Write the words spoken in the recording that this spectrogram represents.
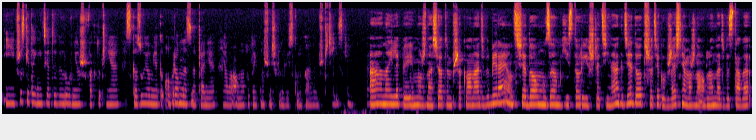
i wszystkie te inicjatywy również faktycznie wskazują, jak ogromne znaczenie miała ona tutaj w naszym środowisku lokalnym szczecińskim. A najlepiej można się o tym przekonać, wybierając się do Muzeum Historii Szczecina, gdzie do 3 września można oglądać wystawę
